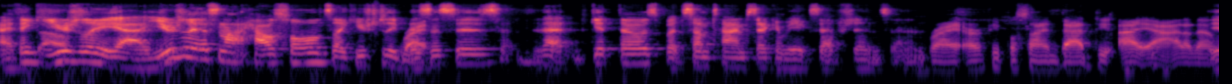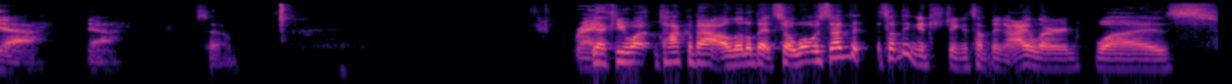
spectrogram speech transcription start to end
I think So- usually, yeah, usually it's not households, like usually Right. businesses that get those, but sometimes there can be exceptions. And right or people sign bad. De- uh, yeah, I don't know. yeah, yeah, So right. Yeah, can you want to talk about a little bit? So, what was some, something interesting and something I learned was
